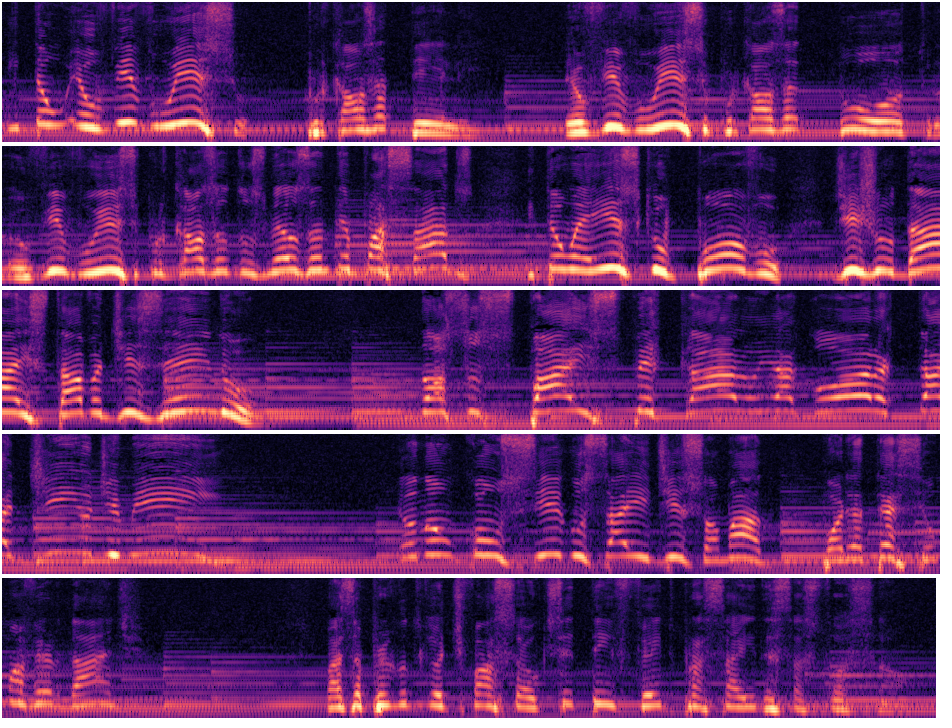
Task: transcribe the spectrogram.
Então eu vivo isso por causa dele. Eu vivo isso por causa do outro. Eu vivo isso por causa dos meus antepassados. Então é isso que o povo de Judá estava dizendo. Nossos pais pecaram e agora, tadinho de mim. Eu não consigo sair disso, amado. Pode até ser uma verdade. Mas a pergunta que eu te faço é: o que você tem feito para sair dessa situação?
